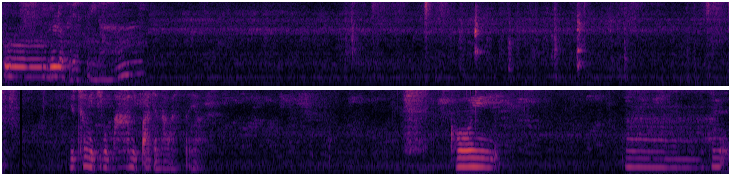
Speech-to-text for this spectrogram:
꾹 눌러주겠습니다. 유청이 지금 많이 빠져나왔어요. 거의 음, 한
